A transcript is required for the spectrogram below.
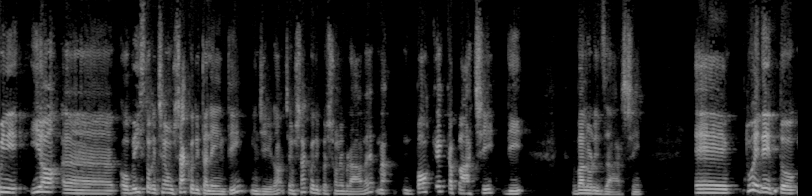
Quindi io eh, ho visto che c'è un sacco di talenti in giro, c'è un sacco di persone brave, ma poche capaci di valorizzarsi. E tu hai detto,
